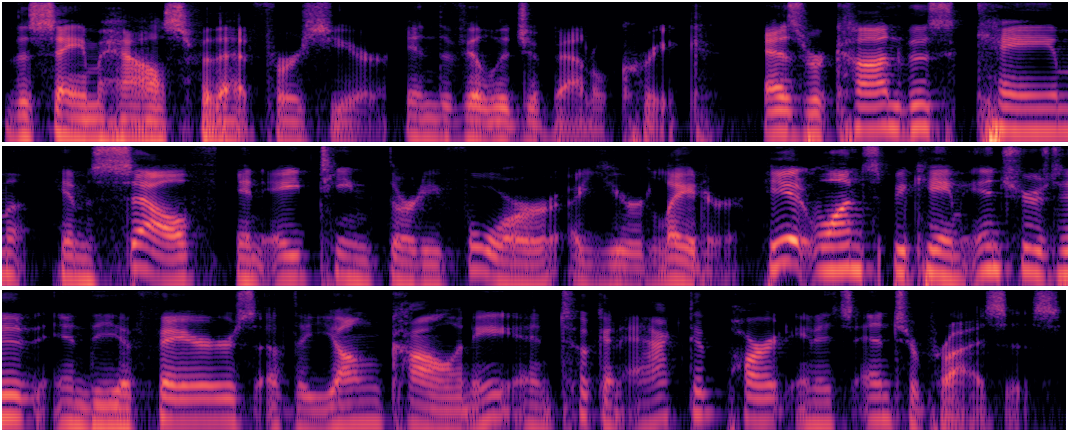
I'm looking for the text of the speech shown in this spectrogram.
the same house for that first year in the village of Battle Creek. Ezra Convis came himself in 1834, a year later. He at once became interested in the affairs of the young colony and took an active part in its enterprises.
